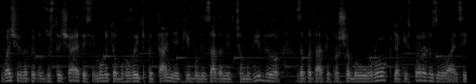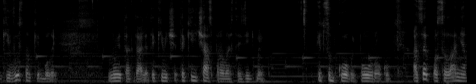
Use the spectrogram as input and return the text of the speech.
ввечері, наприклад, зустрічаєтесь і можете обговорити питання, які були задані в цьому відео, запитати про що був урок, як історія розвивається, які висновки були, ну і так далі. Такий, такий час провести з дітьми. Підсумковий по уроку. А це посилання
